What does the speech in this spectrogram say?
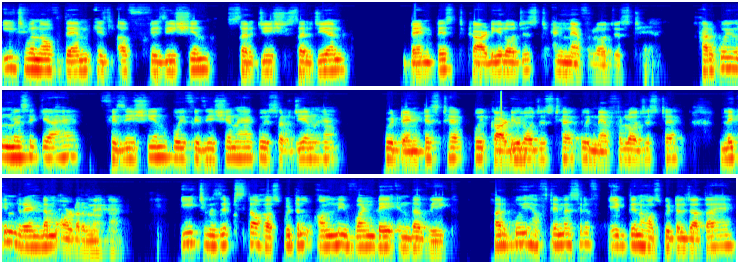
Each one of them is a physician surgeon surgeon dentist, cardiologist and nephrologist है। हर कोई उनमें से क्या है? फिजिशियन, कोई फिजिशियन है, कोई सर्जियन है, कोई डेंटिस्ट है, कोई कार्डियोलॉजिस्ट है, कोई नेफ्रोलॉजिस्ट है, लेकिन रैंडम ऑर्डर में है। Each visits the hospital only one day in the week हर कोई हफ़्ते में सिर्फ़ एक दिन हॉस्पिटल जाता है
